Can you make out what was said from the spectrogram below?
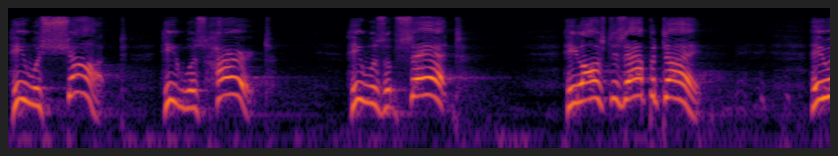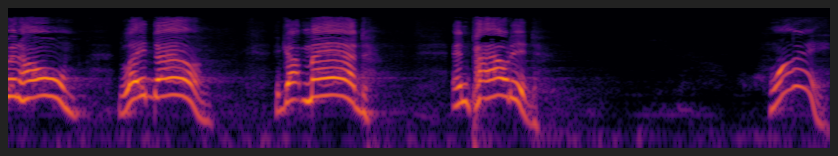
He was shocked. He was hurt. He was upset. He lost his appetite. He went home, laid down. He got mad and pouted. Why?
